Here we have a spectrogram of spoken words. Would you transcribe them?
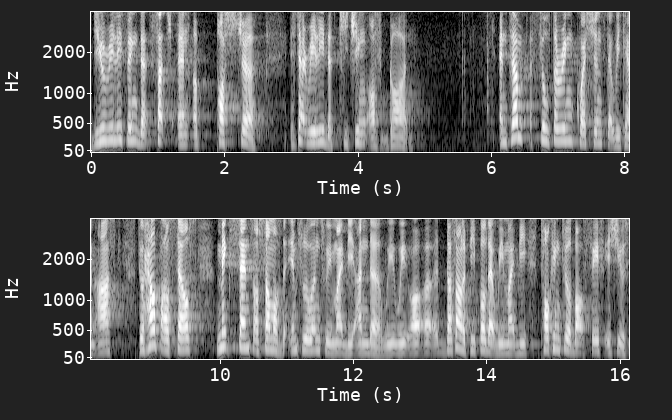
do you really think that such an, a posture is that really the teaching of God? And some filtering questions that we can ask to help ourselves make sense of some of the influence we might be under. We, we, uh, uh some of the people that we might be talking to about faith issues.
